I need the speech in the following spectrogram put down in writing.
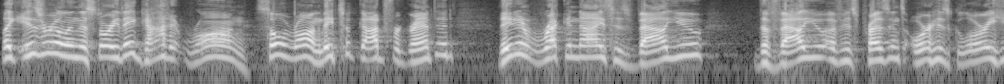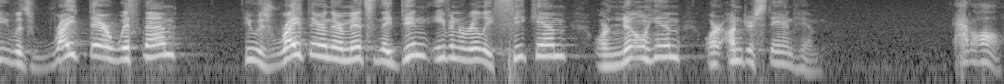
Like Israel in this story, they got it wrong, so wrong. They took God for granted. They didn't recognize his value, the value of his presence or his glory. He was right there with them. He was right there in their midst, and they didn't even really seek him or know him or understand him at all.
